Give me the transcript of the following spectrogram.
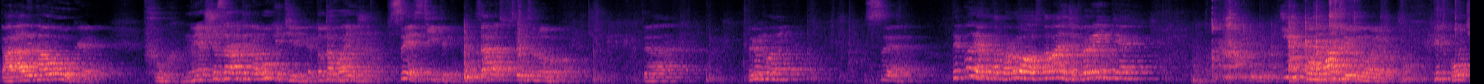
Та ради науки. Фух, ну якщо заради науки тільки, то давай уже. Все, стійте. Зараз все зробимо. Так. Тримай. Все. Тепер я така корова, вставай на четвереньки. І командуй мною. Підходь.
